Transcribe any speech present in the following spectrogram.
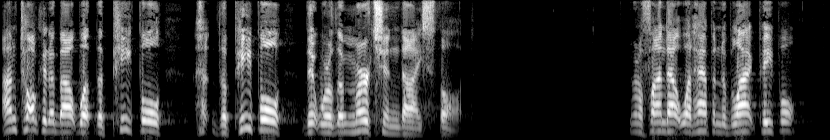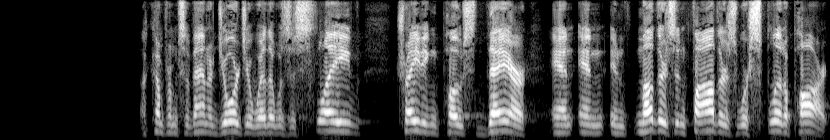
I'm talking about what the people, the people that were the merchandise thought. You want to find out what happened to black people? I come from Savannah, Georgia, where there was a slave trading post there, and, and, and mothers and fathers were split apart.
